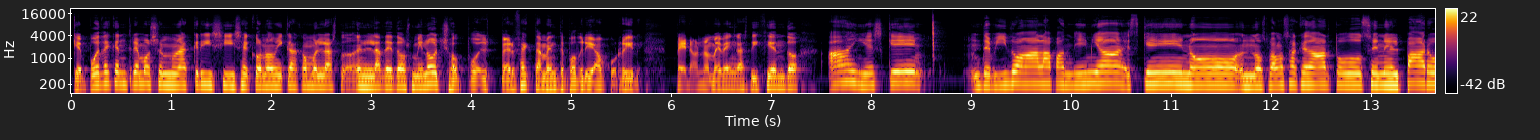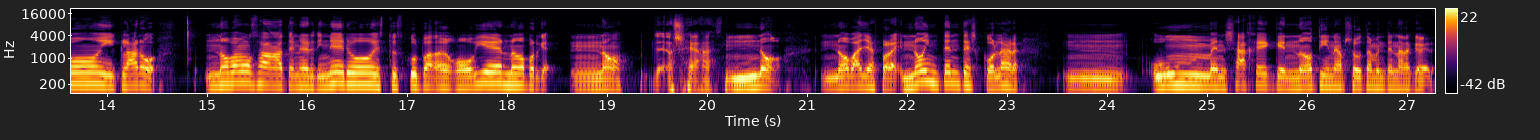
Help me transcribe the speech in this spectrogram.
¿Que puede que entremos en una crisis económica como en, en, la de 2008? Pues perfectamente podría ocurrir. Pero no me vengas diciendo, ay, es que debido a la pandemia es que no nos vamos a quedar todos en el paro y claro, no vamos a tener dinero, esto es culpa del gobierno, porque no, o sea, no, no vayas por ahí, no intentes colar mm, un mensaje que no tiene absolutamente nada que ver.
